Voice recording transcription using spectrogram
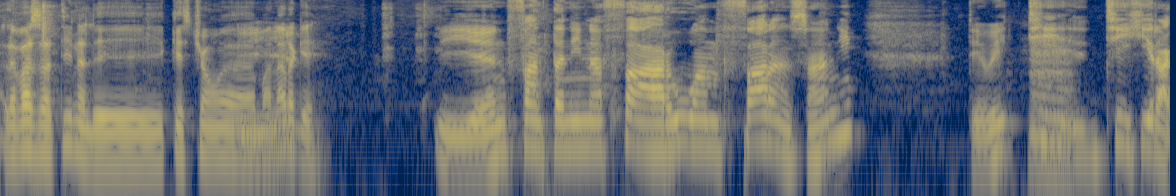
Aleo vaza tiana le question euh, manaraka e. Eny fanontaniana faharoa amin'ny farany zany de hoe ti hmm. ti hira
